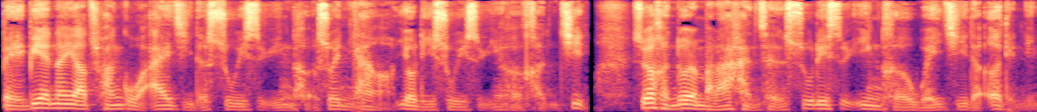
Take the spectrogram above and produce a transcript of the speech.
北边呢要穿过埃及的苏伊士运河，所以你看啊，又离苏伊士运河很近，所以很多人把它喊成苏伊士运河危机的二点零。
